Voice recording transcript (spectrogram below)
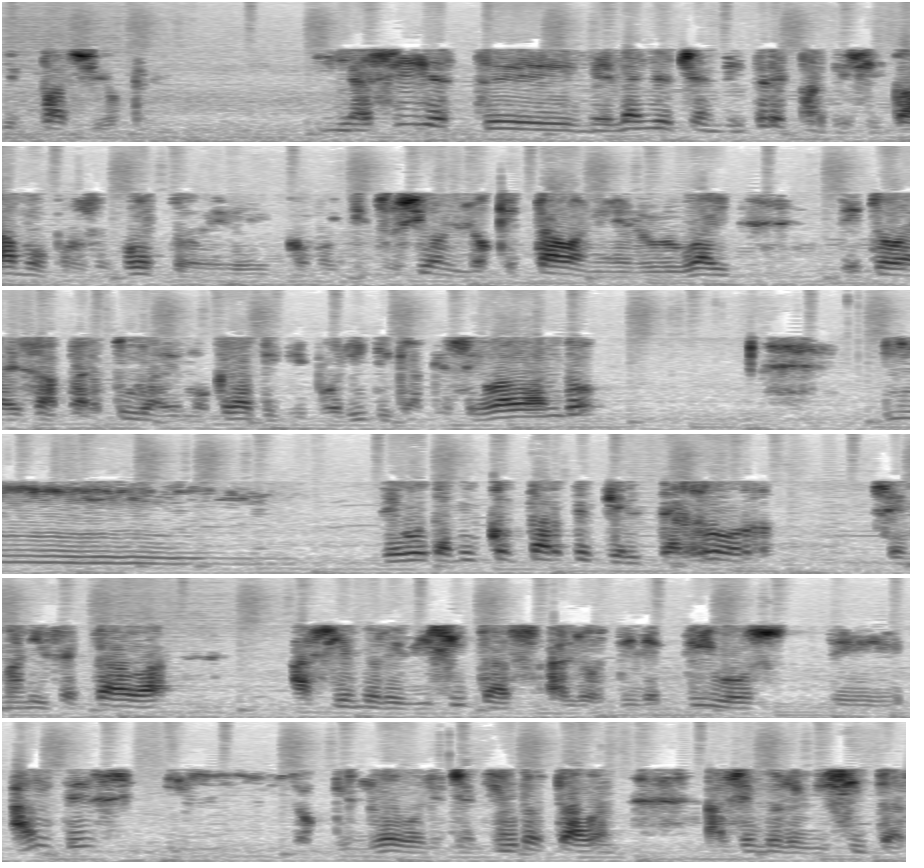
y espacio. Y así este en el año 83 participamos, por supuesto, de, como institución, los que estaban en el Uruguay, de toda esa apertura democrática y política que se va dando. Y debo también contarte que el terror se manifestaba haciéndole visitas a los directivos de antes y los que luego el 81 estaban, haciéndole visitas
